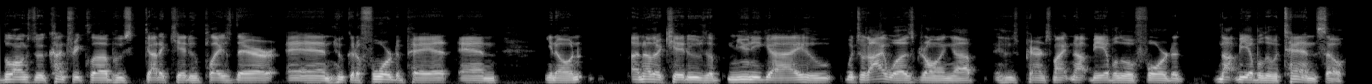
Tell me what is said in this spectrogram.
belongs to a country club who's got a kid who plays there and who could afford to pay it, and you know another kid who's a muni guy who, which what I was growing up, whose parents might not be able to afford to not be able to attend. So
